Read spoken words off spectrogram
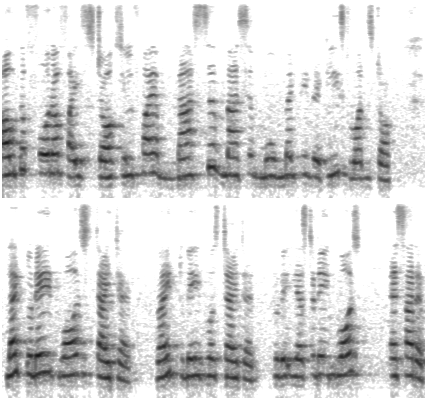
Out of four or five stocks, you'll find a massive, massive movement in at least one stock. Like today, it was Titan. Right? Today it was Titan. Today, yesterday it was SRF.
